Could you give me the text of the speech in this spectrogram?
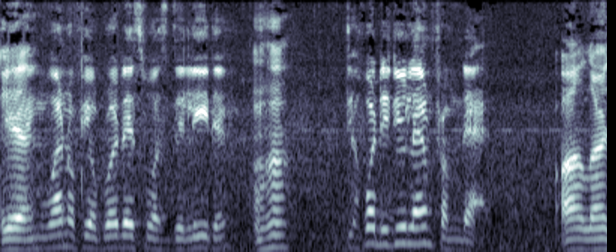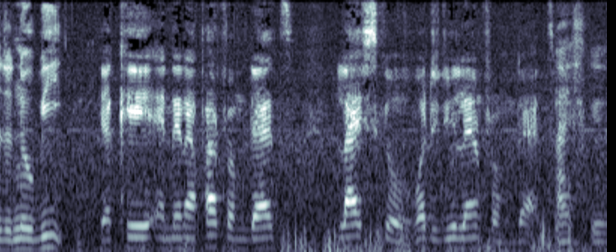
Yeah. and one of your brothers was the leader. Uh huh. What did you learn from that? I learned a new beat. Okay, and then apart from that, life skill. What did you learn from that? Life skill.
